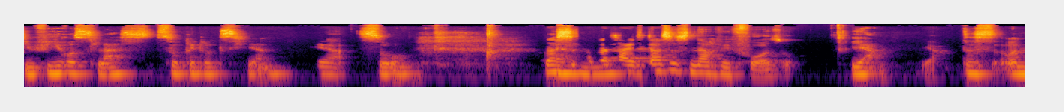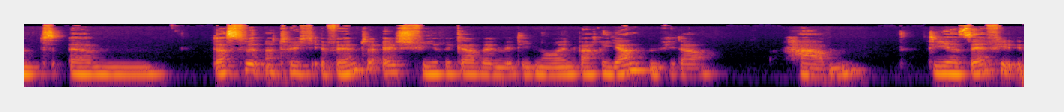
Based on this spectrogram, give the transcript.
die Viruslast zu reduzieren. Ja. So. Das, ähm, das heißt, das ist nach wie vor so. Ja, ja. Das, und ähm, das wird natürlich eventuell schwieriger, wenn wir die neuen Varianten wieder haben, die ja sehr viel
